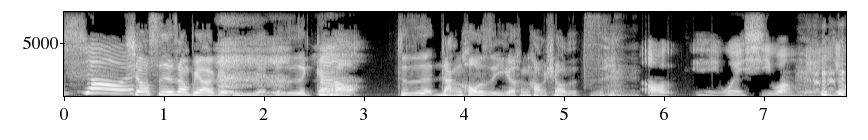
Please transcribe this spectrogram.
笑哎。希望世界上不要有个语言，就是刚好。就是然后是一个很好笑的字哦，诶，我也希望没有。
